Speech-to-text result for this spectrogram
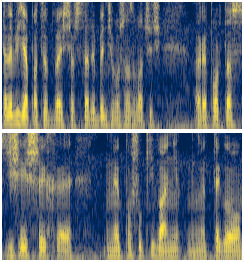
Telewizja Patriot24 będzie można zobaczyć reportaż z dzisiejszych e, poszukiwań e, tego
